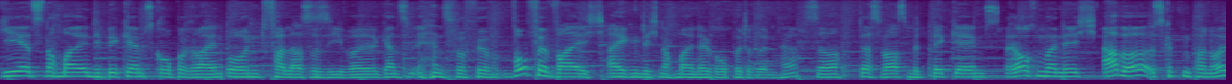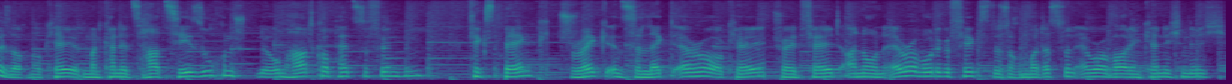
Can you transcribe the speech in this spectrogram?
gehe jetzt nochmal in die Big Games Gruppe rein und verlasse sie, weil ganz im Ernst, wofür, wofür war ich eigentlich nochmal in der Gruppe drin, hä? So, das war's mit Big Games. Brauchen wir nicht. Aber es gibt ein paar neue Sachen, okay. Man kann jetzt HC suchen, um Hardcore-Pads zu finden. Fixed Bank, Drag in Select Error, okay. Trade Failed, Unknown Error wurde gefixt. Das ist auch immer das für ein Error war, den kenne ich nicht.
